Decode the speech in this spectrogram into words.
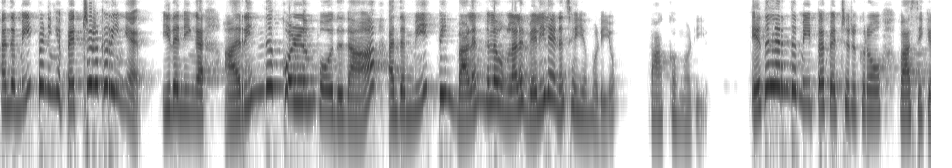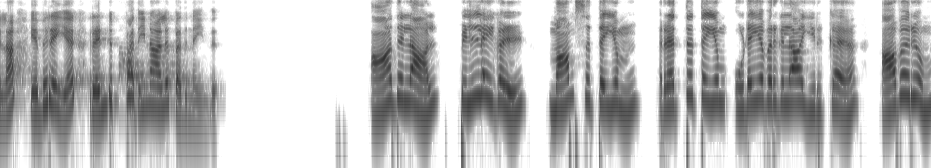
அந்த மீட்பை நீங்க பெற்றிருக்கிறீங்க. இதை நீங்க அறிந்து கொள்ளும் போதுதான் அந்த மீட்பின் பலன்களை உங்களால வெளியில என்ன செய்ய முடியும்? பார்க்க முடியும். எதுல இருந்து மீட்பை பெற்றிருக்கிறோம்? வாசிக்கலாம். எபிரேயர் ரெண்டு பதினாலு பதினைந்து. ஆதலால் பிள்ளைகள் மாம்சத்தையும் இரத்தத்தையும் உடையவர்களாயிருக்க அவரும்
